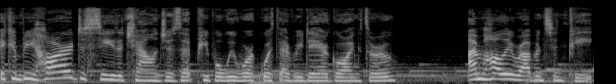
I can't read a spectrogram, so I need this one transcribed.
It can be hard to see the challenges that people we work with every day are going through. I'm Holly Robinson Peete.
